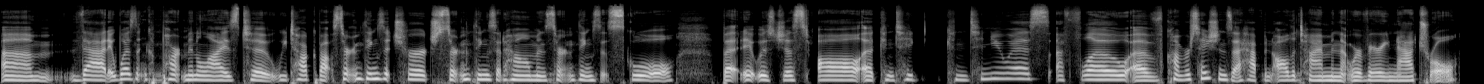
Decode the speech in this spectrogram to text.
Um, that it wasn't compartmentalized to we talk about certain things at church, certain things at home, and certain things at school, but it was just all a conti- continuous a flow of conversations that happened all the time and that were very natural.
